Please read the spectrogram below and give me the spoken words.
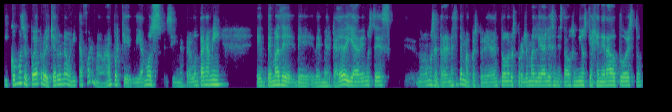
y cómo se puede aprovechar de una bonita forma, ¿verdad? Porque, digamos, si me preguntan a mí, en temas de, de, mercadeo, y ya ven ustedes, no vamos a entrar en este tema, pues, pero ya ven todos los problemas legales en Estados Unidos que ha generado todo esto,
